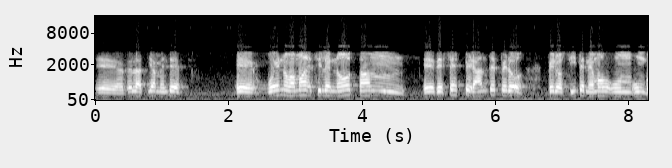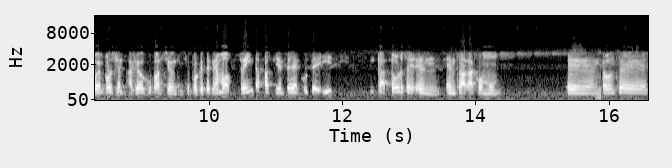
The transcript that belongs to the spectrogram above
eh, relativamente eh, bueno, vamos a decirle no tan eh, desesperante, pero pero sí tenemos un, un, buen porcentaje de ocupación, porque tenemos 30 pacientes en QTI y 14 en, sala común. Eh, entonces,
